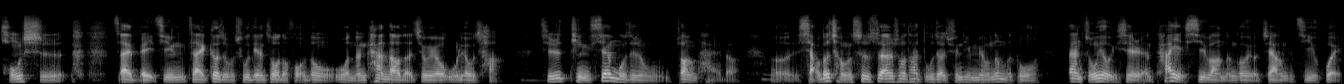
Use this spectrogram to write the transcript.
同时 在北京在各种书店做的活动，我能看到的就有五六场。其实挺羡慕这种状态的。呃，小的城市虽然说它读者群体没有那么多，但总有一些人他也希望能够有这样的机会。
